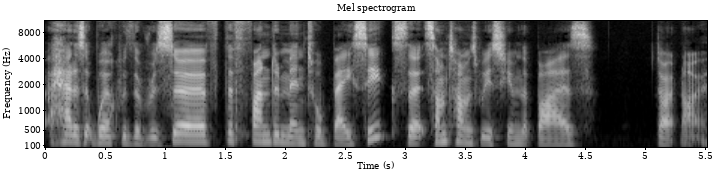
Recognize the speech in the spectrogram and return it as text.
how does it work with the reserve, the fundamental basics that sometimes we assume that buyers don't know.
